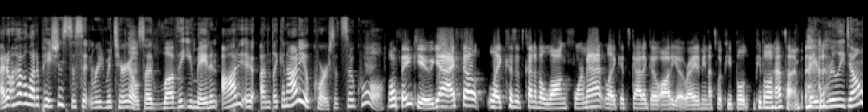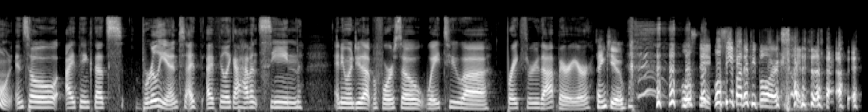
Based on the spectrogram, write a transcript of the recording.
I don't have a lot of patience to sit and read material. So I love that you made an audio, like an audio course. It's so cool. Well, thank you. Yeah, I felt like because it's kind of a long format, like it's got to go audio, right? I mean, that's what people people don't have time. They really don't. And so I think that's brilliant. I, I feel like I haven't seen anyone do that before. So way to uh, break through that barrier. Thank you. we'll see. We'll see if other people are excited about it.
